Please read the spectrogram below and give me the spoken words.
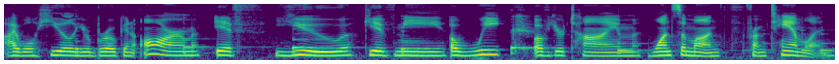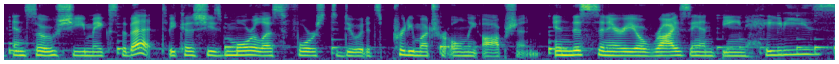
I will heal your broken arm if you give me a week of your time once a month from Tamlin. And so she makes the bet because she's more or less forced to do it. It's pretty much her only option. In this scenario, Rhysand being Hades,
